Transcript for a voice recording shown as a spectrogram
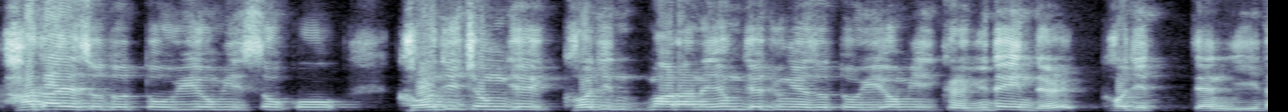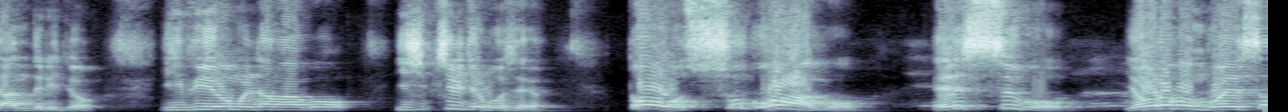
바다에서도 또 위험이 있었고 거짓 정제 거짓말하는 형제 중에서 또 위험이 그 유대인들 거짓된 이단들이죠 이 위험을 당하고 27절 보세요 또 수고하고 애쓰고 여러 번 뭐 했어?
